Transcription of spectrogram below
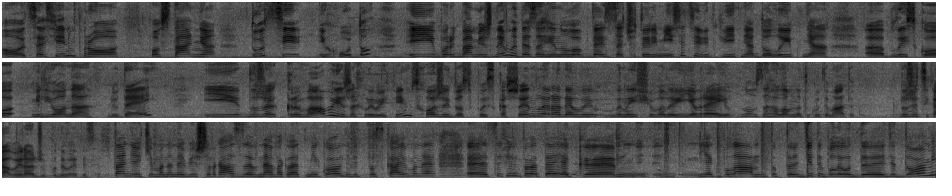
О, це фільм про повстання Тутсі і Хуту і боротьба між ними, де загинуло десь за 4 місяці від квітня до липня е, близько мільйона людей. І дуже кривавий, жахливий фільм, схожий до списка Шиндлера, де винищували євреїв. Ну, загалом на таку тематику. Дуже цікавий, раджу подивитися. Останнє, яке мене найбільше вразив, Never Let Me Go, не відпускай мене. Е, Це фільм про те, як, е, як була, тобто діти були у д- дитдомі,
